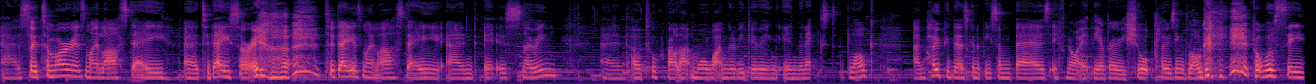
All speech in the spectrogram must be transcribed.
Uh, so, tomorrow is my last day. Uh, today, sorry. today is my last day, and it is snowing. And I'll talk about that more, what I'm going to be doing in the next vlog. I'm hoping there's going to be some bears. If not, it'll be a very short closing vlog. but we'll see.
